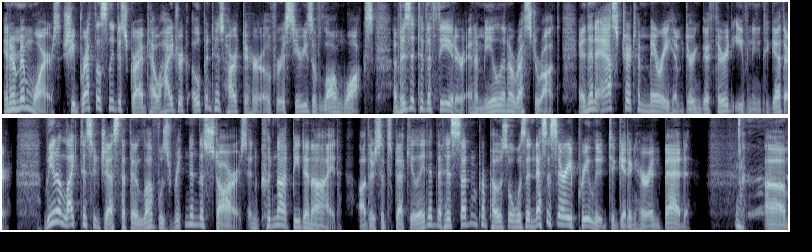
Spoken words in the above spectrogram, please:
In her memoirs, she breathlessly described how Heydrich opened his heart to her over a series of long walks, a visit to the theater, and a meal in a restaurant, and then asked her to marry him during their third evening together. Lina liked to suggest that their love was written in the stars and could not be denied. Others have speculated that his sudden proposal was a necessary prelude to getting her in bed. Um,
